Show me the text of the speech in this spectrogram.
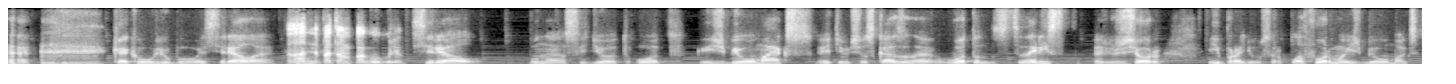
как у любого сериала. Ладно, потом погуглю. Сериал у нас идет от HBO Max, этим все сказано. Вот он, сценарист, режиссер и продюсер. Платформа HBO Max.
